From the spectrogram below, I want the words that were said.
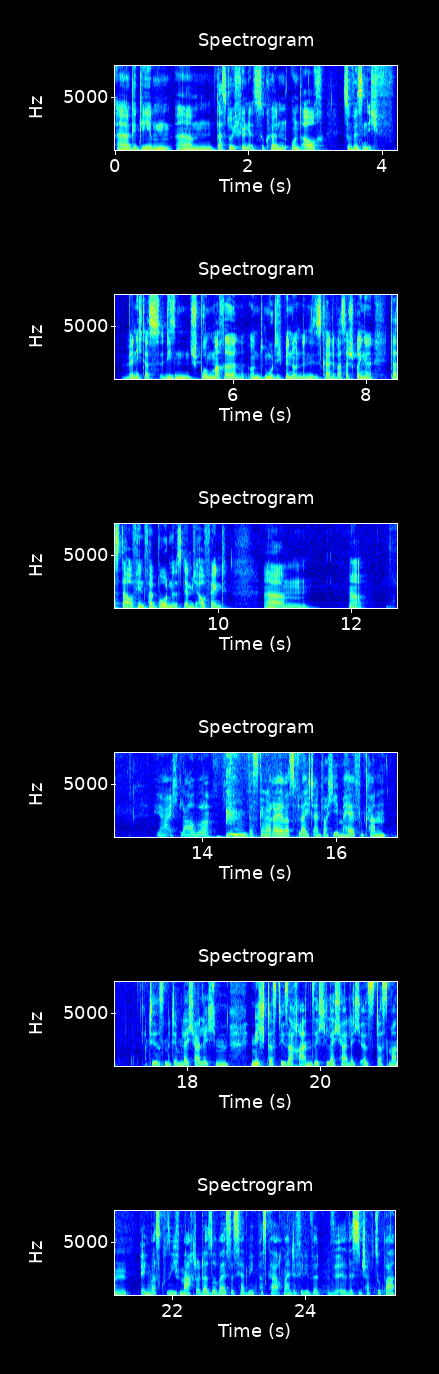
äh, gegeben, ähm, das durchführen jetzt zu können und auch zu wissen, ich, wenn ich das, diesen Sprung mache und mutig bin und in dieses kalte Wasser springe, dass da auf jeden Fall Boden ist, der mich auffängt. Ähm, ja. Ja, ich glaube, dass generell was vielleicht einfach jedem helfen kann, dieses mit dem Lächerlichen, nicht, dass die Sache an sich lächerlich ist, dass man irgendwas kursiv macht oder so, weil es ist ja, wie Pascal auch meinte, für die Wissenschaft super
